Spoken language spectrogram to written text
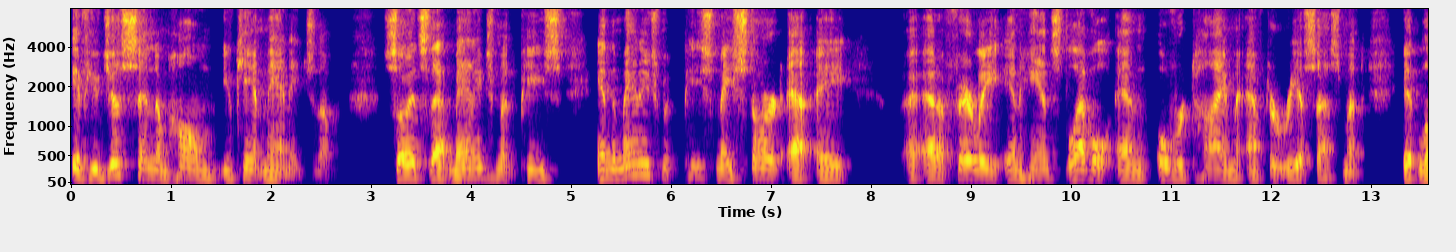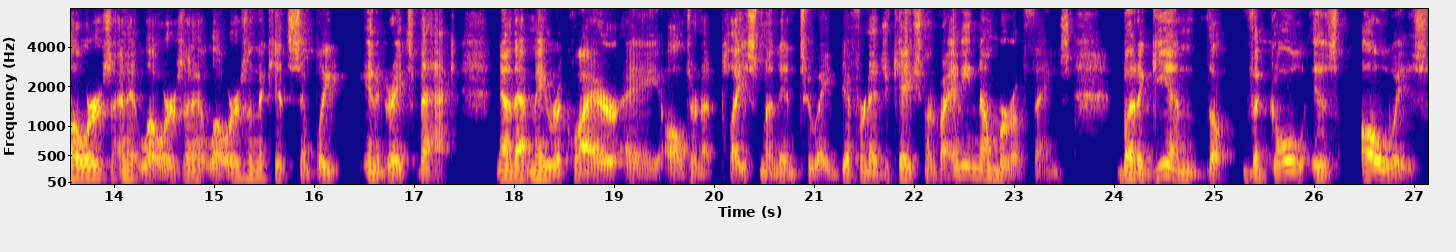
If you just send them home, you can't manage them. So it's that management piece and the management piece may start at a at a fairly enhanced level. And over time, after reassessment, it lowers and it lowers and it lowers, and the kid simply integrates back. Now that may require a alternate placement into a different educational environment, any number of things. But again, the, the goal is always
